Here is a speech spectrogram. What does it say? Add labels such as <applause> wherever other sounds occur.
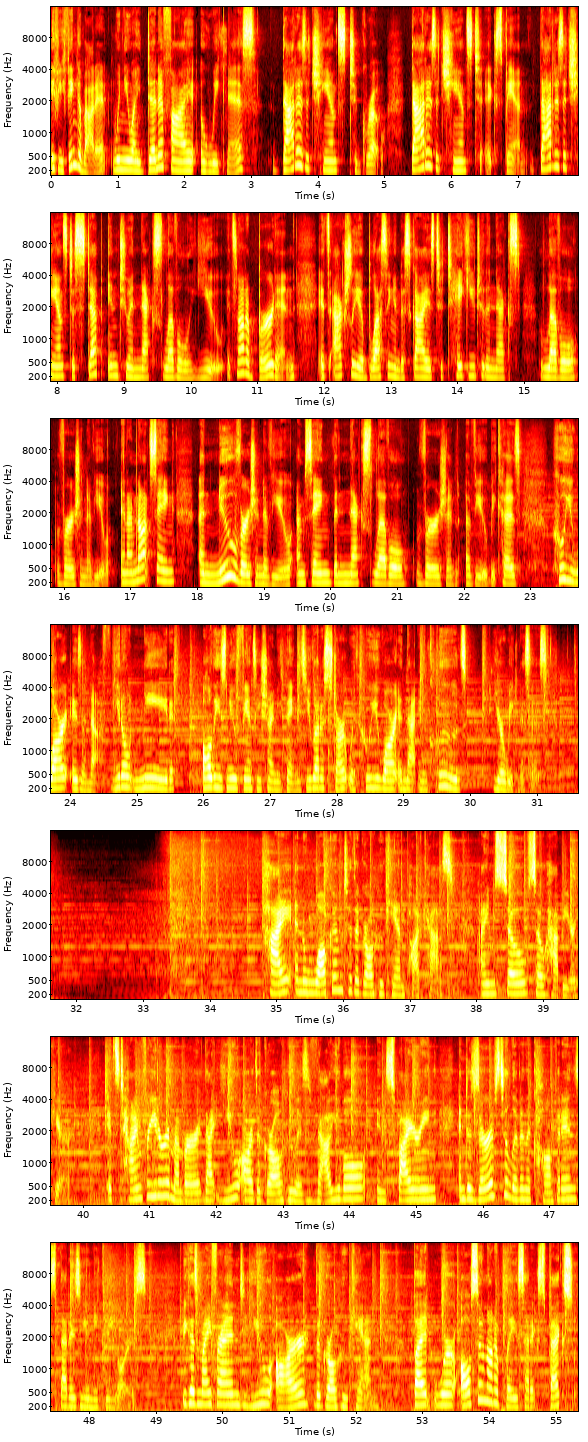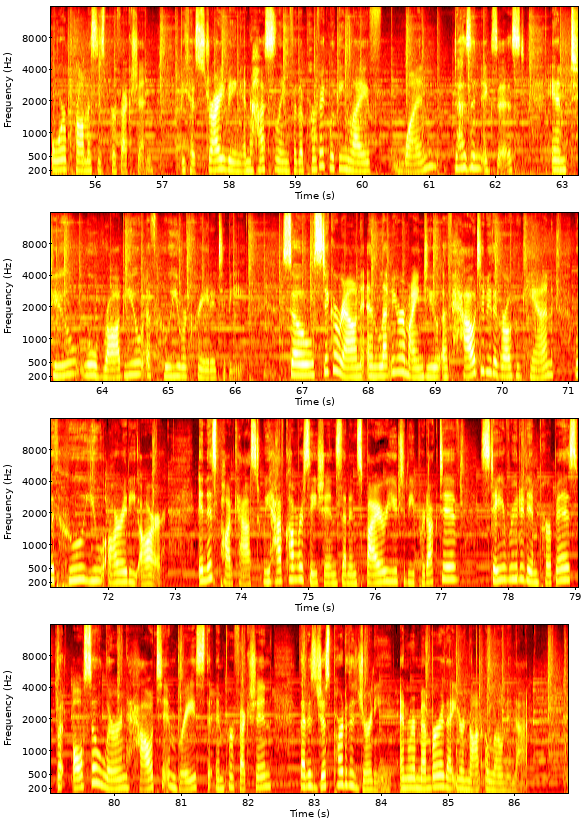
if you think about it, when you identify a weakness, that is a chance to grow. That is a chance to expand. That is a chance to step into a next level you. It's not a burden, it's actually a blessing in disguise to take you to the next level version of you. And I'm not saying a new version of you, I'm saying the next level version of you because who you are is enough. You don't need all these new fancy shiny things. You got to start with who you are, and that includes your weaknesses. Hi, and welcome to the Girl Who Can podcast. I'm so, so happy you're here. It's time for you to remember that you are the girl who is valuable, inspiring, and deserves to live in the confidence that is uniquely yours. Because, my friend, you are the girl who can. But we're also not a place that expects or promises perfection, because striving and hustling for the perfect looking life, one, doesn't exist, and two, will rob you of who you were created to be. So stick around and let me remind you of how to be the girl who can with who you already are. In this podcast, we have conversations that inspire you to be productive, stay rooted in purpose, but also learn how to embrace the imperfection that is just part of the journey and remember that you're not alone in that.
